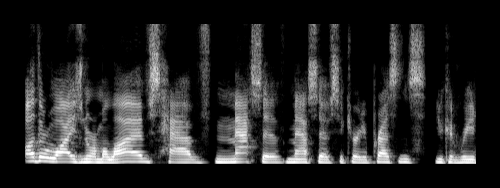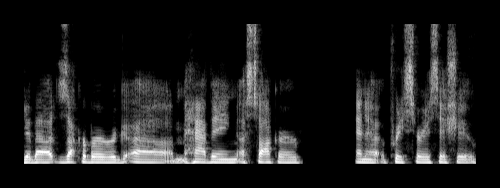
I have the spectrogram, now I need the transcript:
otherwise normal lives have massive, massive security presence. You could read about Zuckerberg um, having a stalker and a pretty serious issue.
